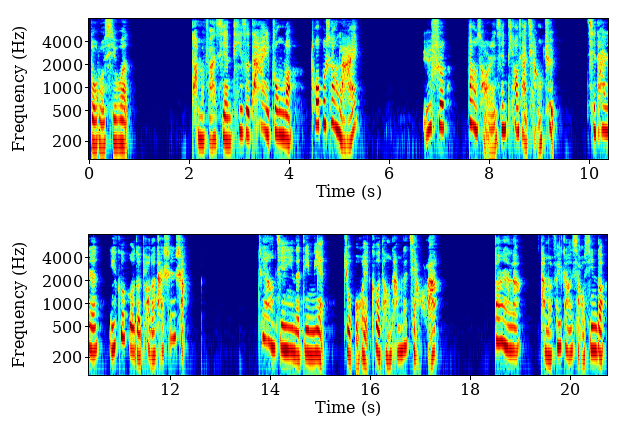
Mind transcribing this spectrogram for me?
多罗西问。他们发现梯子太重了，拖不上来。于是稻草人先跳下墙去，其他人一个个的跳到他身上。这样坚硬的地面就不会硌疼他们的脚啦。当然啦，他们非常小心的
